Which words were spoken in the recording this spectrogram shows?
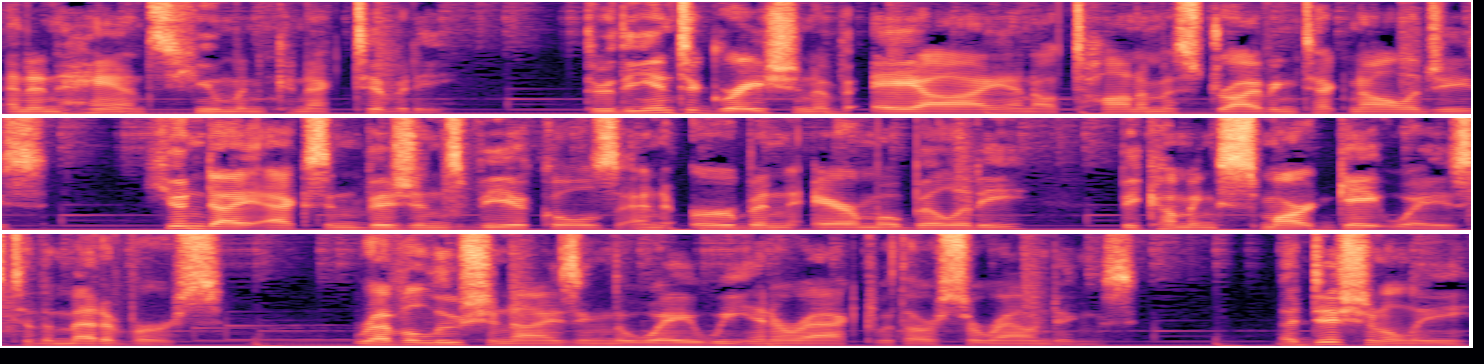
and enhance human connectivity. Through the integration of AI and autonomous driving technologies, Hyundai X envisions vehicles and urban air mobility becoming smart gateways to the metaverse, revolutionizing the way we interact with our surroundings. Additionally,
